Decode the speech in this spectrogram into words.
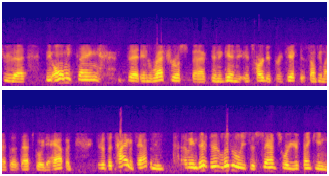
through that. The only thing that, in retrospect, and again, it's hard to predict that something like that that's going to happen. Because at the time it's happening, I mean, there there literally is a sense where you're thinking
